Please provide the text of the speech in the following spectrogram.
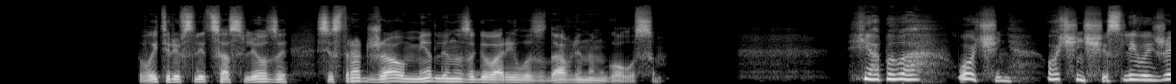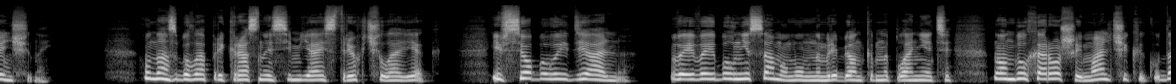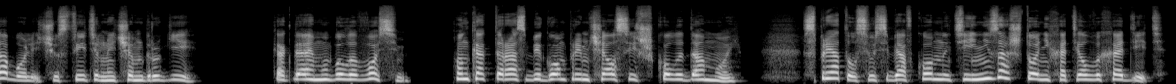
Вытерев с лица слезы, сестра Джао медленно заговорила сдавленным голосом. «Я была очень, очень счастливой женщиной. У нас была прекрасная семья из трех человек, и все было идеально. Вэй-Вэй был не самым умным ребенком на планете, но он был хороший мальчик и куда более чувствительный, чем другие. Когда ему было восемь, он как-то раз бегом примчался из школы домой. Спрятался у себя в комнате и ни за что не хотел выходить.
